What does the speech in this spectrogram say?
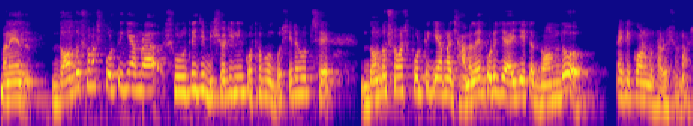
মানে দ্বন্দ্ব সমাস পড়তে গিয়ে আমরা শুরুতেই যে বিষয়টি নিয়ে কথা বলব সেটা হচ্ছে, দ্বন্দ্ব সমাস পড়তে গিয়ে আমরা ঝামেলায় পড়ে যাই যে এটা দ্বন্দ্ব না এটি কর্মধারয় সমাস?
